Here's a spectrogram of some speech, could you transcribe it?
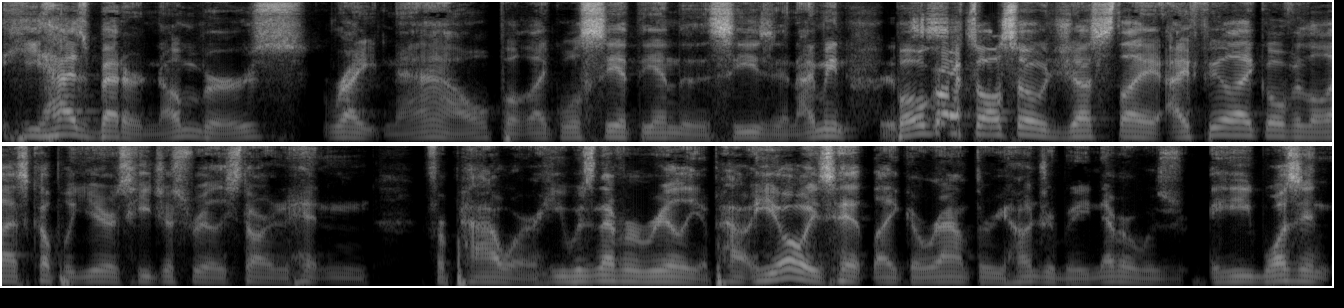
he has better numbers right now, but like we'll see at the end of the season. I mean, It's- Bogaerts also just like I feel like over the last couple of years he just really started hitting for power. He was never really a power. He always hit like around 300, but he never was he wasn't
